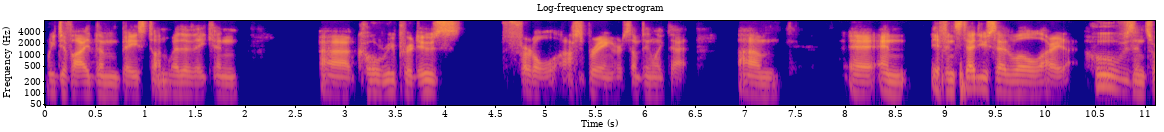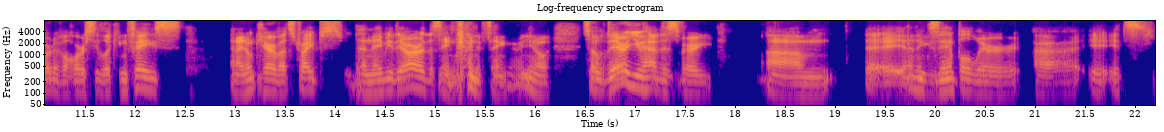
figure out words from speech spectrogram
we divide them based on whether they can uh, co-reproduce fertile offspring or something like that. Um, and if instead you said, well, all right, hooves and sort of a horsey looking face, and I don't care about stripes, then maybe they are the same kind of thing, you know. So there you have this very um, an example where uh, it's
